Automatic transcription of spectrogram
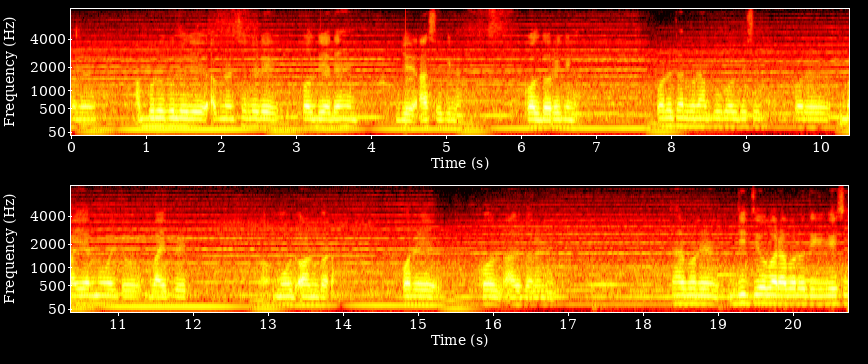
মানে আব্বুরে বলল যে, আপনার ছেলেরে কল দিয়ে দেখেন। যে আছে কিনা, কল ধরে কিনা। পরে তারপরে আব্বু কল দিছে, পরে ভাইয়ার মোবাইল তো ভাইব্রেট মোড অন করা। পরে কল আর ধরে নেই। তারপরে দ্বিতীয়বার আবার ওদিকে গেছি,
